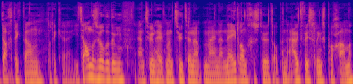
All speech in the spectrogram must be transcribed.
dacht ik dan dat ik iets anders wilde doen. En toen heeft mijn tutor mij naar Nederland gestuurd op een uitwisselingsprogramma.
